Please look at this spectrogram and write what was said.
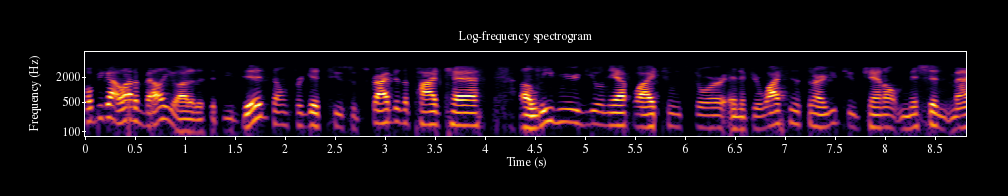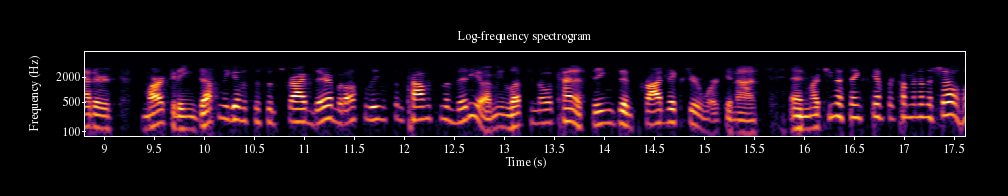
Hope you got a lot of value out of this. If you did, don't forget to subscribe to the podcast, uh, leave me a review on the Apple iTunes Store, and if you're watching this on our YouTube channel, Mission Matters Marketing, definitely give us a subscribe there, but also leave us some comments in the video. I mean, love to know what kind of things and projects you're working on. And Martina, thanks again for coming on the show.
